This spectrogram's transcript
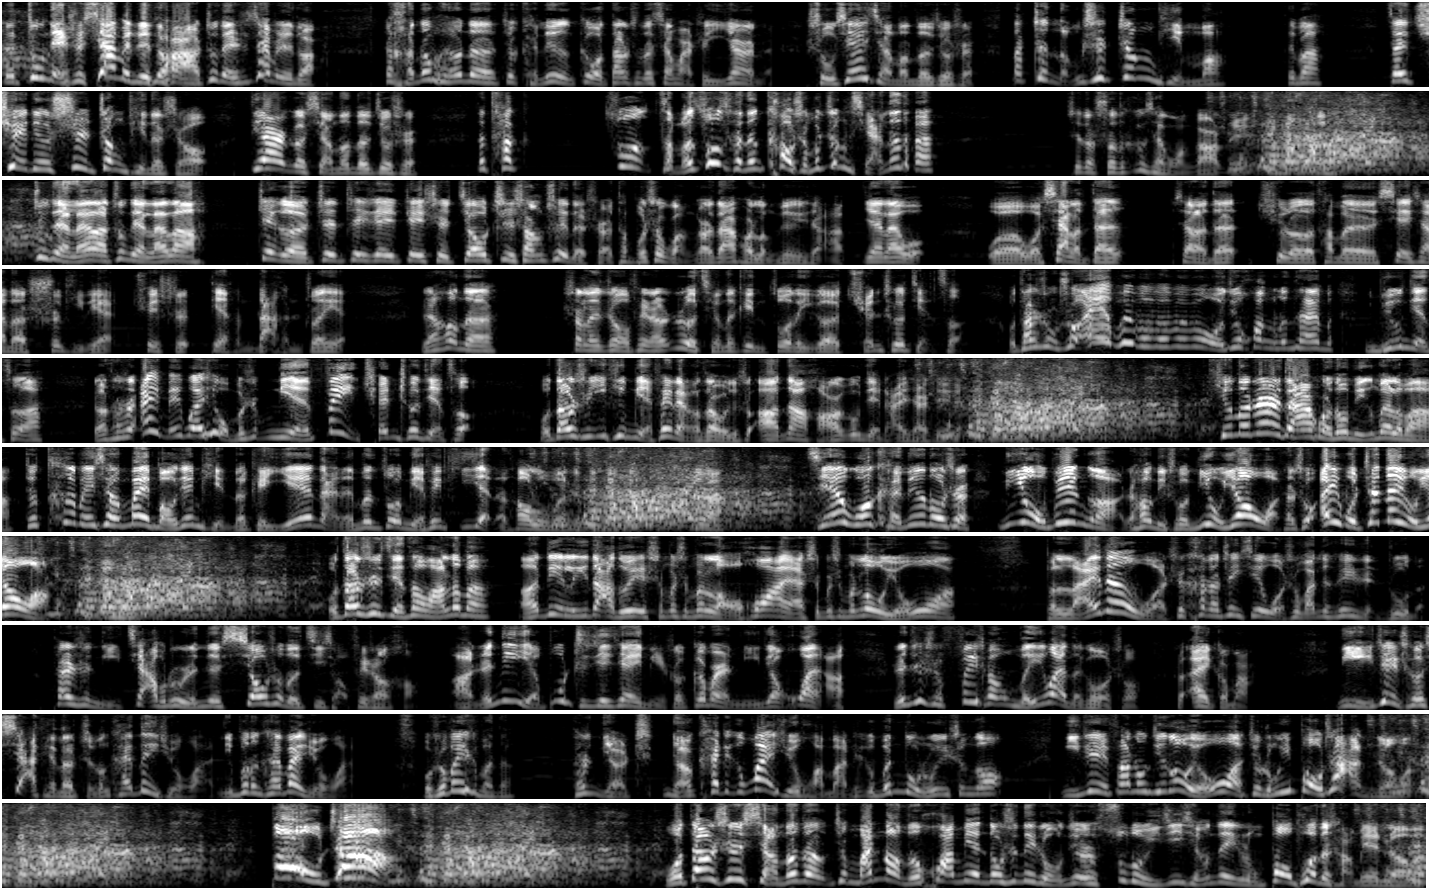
那 重点是下面这段啊，重点是下面这段。那很多朋友呢，就肯定跟我当时的想法是一样的。首先想到的就是，那这能是正品吗？对吧？在确定是正品的时候，第二个想到的就是，那他做怎么做才能靠什么挣钱的呢？这段说的更像广告了。这 个重点来了，重点来了，这个这这这这是交智商税的事儿，它不是广告，大家伙冷静一下啊。接下来我我我下了单。下了单，去了他们线下的实体店，确实店很大很专业。然后呢，上来之后非常热情的给你做了一个全车检测。我当时我说，哎，不不不不不，我就换个轮胎，你不用检测啊。然后他说，哎，没关系，我们是免费全车检测。我当时一听“免费”两个字，我就说啊，那好好给我检查一下，谢谢。听到这儿，大家伙都明白了吧？就特别像卖保健品的，给爷爷奶奶们做免费体检的套路嘛，这不是 对吧？结果肯定都是你有病啊，然后你说你有药啊，他说，哎，我真的有药啊。我当时检测完了吗？啊，列了一大堆什么什么老化呀，什么什么漏油啊。本来呢，我是看到这些，我是完全可以忍住的。但是你架不住人家销售的技巧非常好啊，人家也不直接建议你说，哥们儿你一定要换啊，人家是非常委婉的跟我说，说哎哥们儿，你这车夏天呢只能开内循环，你不能开外循环。我说为什么呢？他说你要你要开这个外循环吧，这个温度容易升高，你这发动机漏油啊就容易爆炸，你知道吗？爆炸！我当时想到的就满脑子画面都是那种就是《速度与激情》那种爆破的场面，你知道吗？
